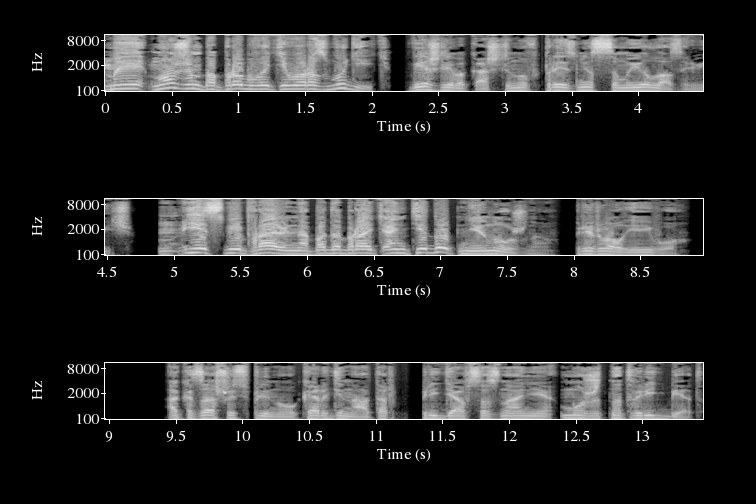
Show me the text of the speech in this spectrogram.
«Мы можем попробовать его разбудить», — вежливо кашлянув, произнес Самуил Лазаревич. «Если правильно подобрать антидот, не нужно», — прервал я его. Оказавшись в плену, координатор, придя в сознание, может натворить бед.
